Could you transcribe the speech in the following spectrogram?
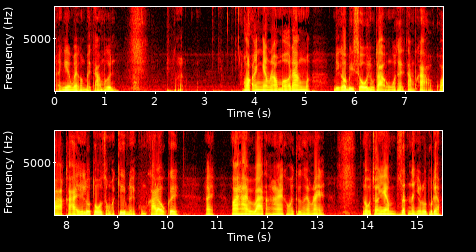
Hãy nghiêng về con 78 hơn. Đấy. hoặc anh em nào mở đang bí cầu bí số chúng ta cũng có thể tham khảo qua cái lô tô dòng bạch kim này cũng khá là ok đấy ngày 23 tháng 2 2024 ngày hôm nay này. Nổ cho anh em rất là nhiều lô tô đẹp.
